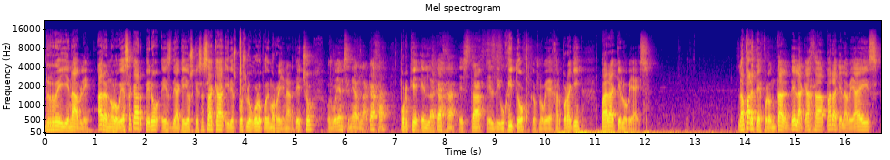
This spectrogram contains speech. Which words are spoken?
rellenable. Ahora no lo voy a sacar, pero es de aquellos que se saca y después luego lo podemos rellenar. De hecho, os voy a enseñar la caja, porque en la caja está el dibujito, que os lo voy a dejar por aquí, para que lo veáis. La parte frontal de la caja para que la veáis,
